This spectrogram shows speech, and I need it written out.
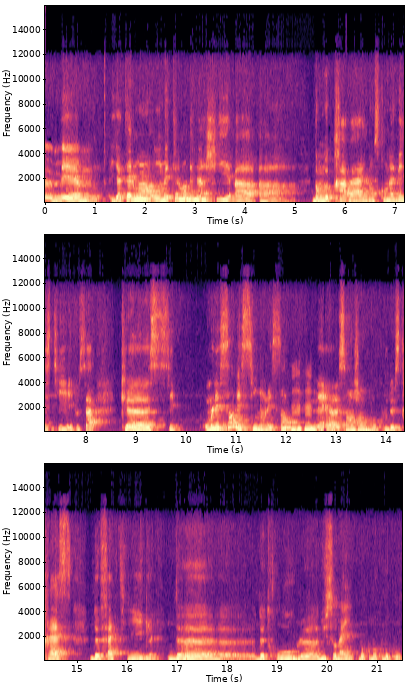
euh, mais euh, il y a tellement, on met tellement d'énergie à, dans notre travail, dans ce qu'on investit et tout ça, que c'est on les sent les signes, on les sent, mm-hmm. mais ça engendre beaucoup de stress de fatigue, de, de troubles du sommeil, beaucoup, beaucoup, beaucoup.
